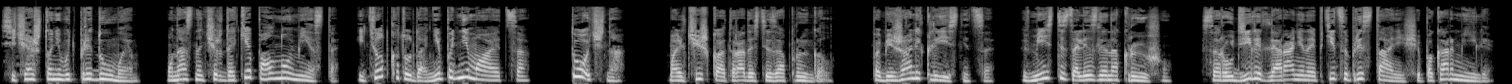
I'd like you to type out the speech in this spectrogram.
«Сейчас что-нибудь придумаем. У нас на чердаке полно места, и тетка туда не поднимается». «Точно!» Мальчишка от радости запрыгал. Побежали к лестнице. Вместе залезли на крышу. Соорудили для раненой птицы пристанище, покормили.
